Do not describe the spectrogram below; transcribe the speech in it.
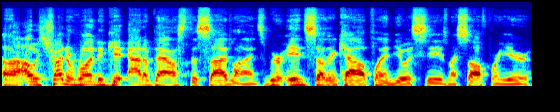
uh, I was trying to run to get out of bounds to the sidelines. We were in Southern Cal playing USC as my sophomore year,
